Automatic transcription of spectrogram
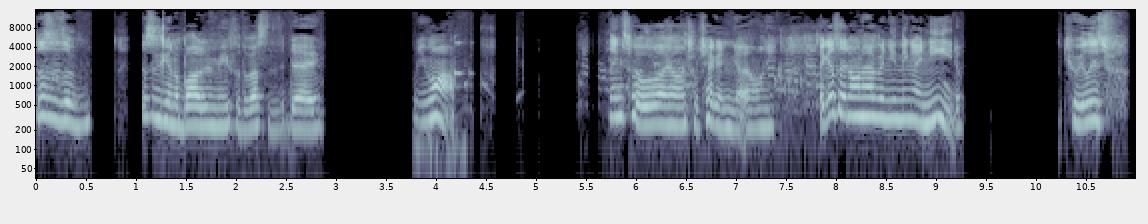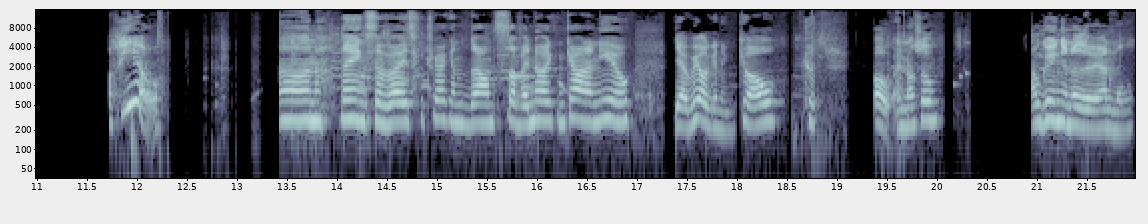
This is a, this is gonna bother me for the rest of the day. What do you want? Thanks for, uh, for checking, Ellie. I guess I don't have anything I need to release appeal. Um, thanks, advice for tracking down stuff. I know I can count on you. Yeah, we are gonna go. Oh, and also, I'm getting another animal.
